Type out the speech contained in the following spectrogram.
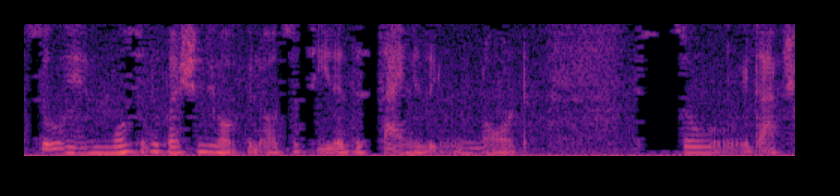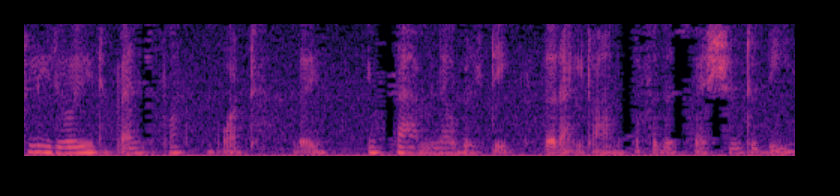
so in most of the questions you will also see that the sign is ignored. So it actually really depends upon what the examiner will take the right answer for this question to be.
